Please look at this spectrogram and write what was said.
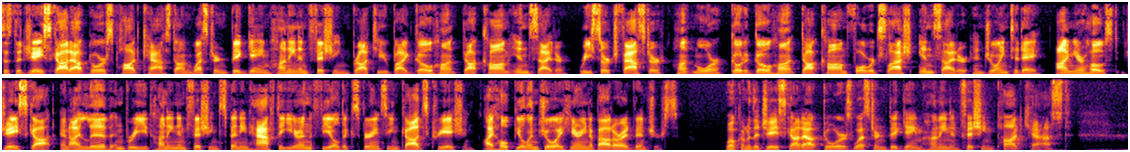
This is the J. Scott Outdoors podcast on Western big game hunting and fishing, brought to you by GoHunt.com Insider. Research faster, hunt more. Go to GoHunt.com forward slash insider and join today. I'm your host, Jay Scott, and I live and breathe hunting and fishing, spending half the year in the field experiencing God's creation. I hope you'll enjoy hearing about our adventures. Welcome to the J. Scott Outdoors Western Big Game Hunting and Fishing podcast.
